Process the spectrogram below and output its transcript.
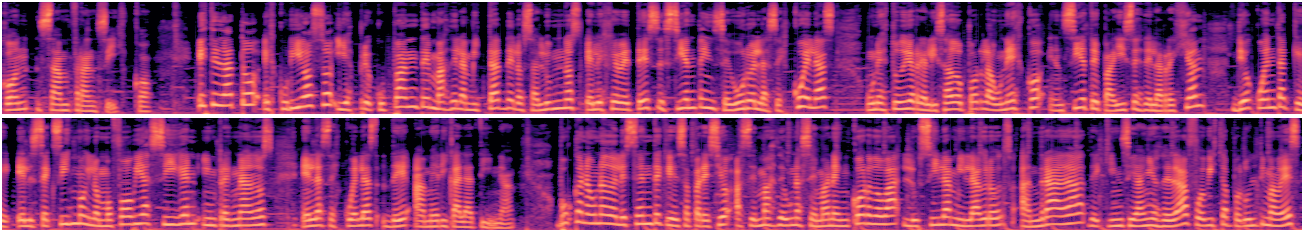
con San Francisco. Este dato es curioso y es preocupante. Más de la mitad de los alumnos LGBT se siente inseguro en las escuelas. Un estudio realizado por la UNESCO en siete países de la región dio cuenta que el sexismo y la homofobia siguen impregnados en las escuelas de América Latina. Buscan a un adolescente que desapareció hace más de una semana en Córdoba. Lucila Milagros Andrada, de 15 años de edad, fue vista por última vez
